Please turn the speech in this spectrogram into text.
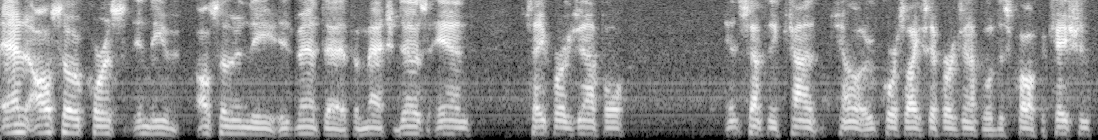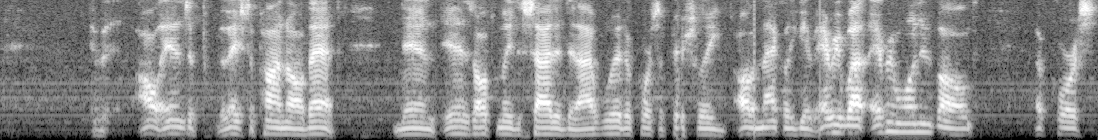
And also, of course, in the also in the event that if a match does end, say for example, in something kind of, kind of, of course, like said, for example, a disqualification, if it all ends based upon all that, then it is ultimately decided that I would, of course, officially automatically give everybody, everyone involved, of course,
